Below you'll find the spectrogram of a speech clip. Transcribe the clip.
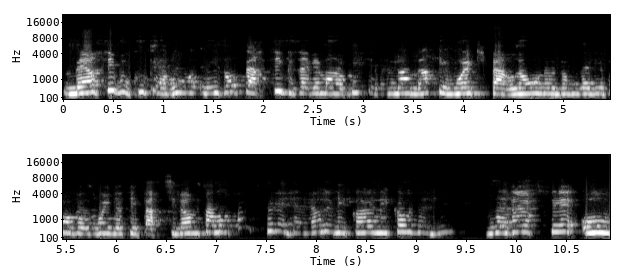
Merci beaucoup, Caro. Les autres parties que vous avez manquées, c'est vraiment Marc et moi qui parlons, donc vous n'avez pas besoin de ces parties-là. Mais ça montre un petit peu l'intérieur de l'école. Mais comme je dis, vous avez accès aux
